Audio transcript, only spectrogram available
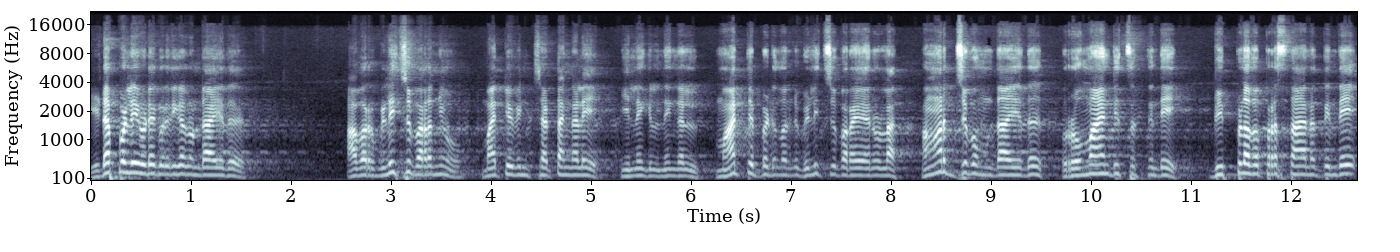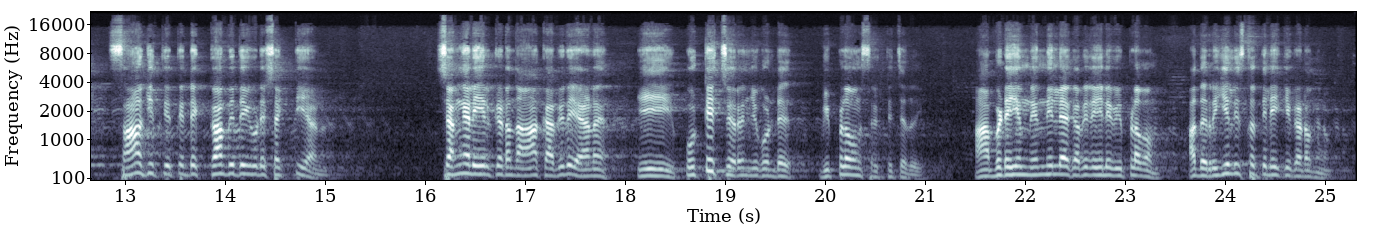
ഇടപ്പള്ളിയുടെ കൃതികളുണ്ടായത്. അവർ വിളിച്ചു പറഞ്ഞു മാറ്റുവിൻ ചട്ടങ്ങളെ ഇല്ലെങ്കിൽ നിങ്ങൾ മാറ്റപ്പെടുന്നതിന് വിളിച്ചു പറയാനുള്ള ആർജവം ഉണ്ടായത് റൊമാന്റിസത്തിന്റെ വിപ്ലവ പ്രസ്ഥാനത്തിന്റെ സാഹിത്യത്തിന്റെ കവിതയുടെ ശക്തിയാണ്. ചങ്ങലയിൽ കിടന്ന ആ കവിതയാണ് ഈ പൊട്ടിച്ചെറിഞ്ഞുകൊണ്ട് വിപ്ലവം സൃഷ്ടിച്ചത്. അവിടെയും നിന്നില്ല കവിതയിലെ വിപ്ലവം. അത് റിയലിസത്തിലേക്ക് കടന്നു.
